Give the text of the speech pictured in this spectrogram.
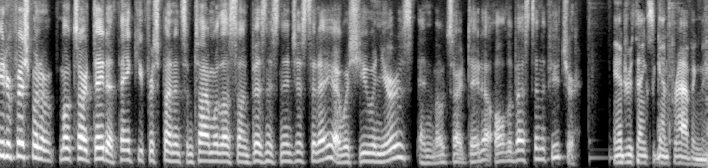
Peter Fishman of Mozart Data, thank you for spending some time with us on Business Ninjas today. I wish you and yours and Mozart Data all the best in the future. Andrew, thanks again for having me.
